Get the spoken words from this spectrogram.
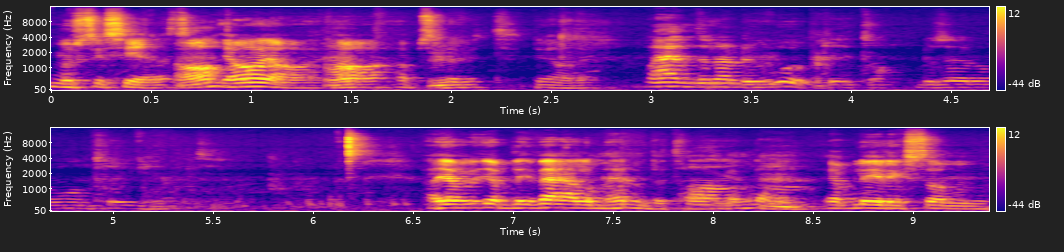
Musiceras. Ja. Ja, ja, ja, Ja. Mm. absolut. Det gör det. Vad händer när du går upp dit då? Du säger att du har en trygghet. Ja, jag, jag blir väl omhändertagen Ja. där. Mm. Jag blir liksom...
